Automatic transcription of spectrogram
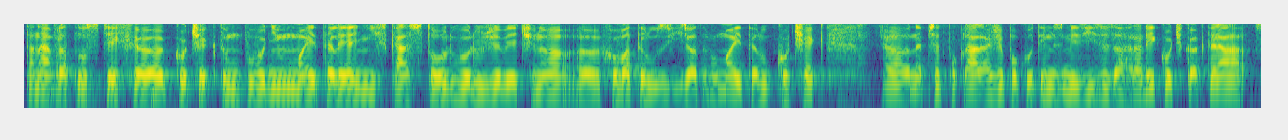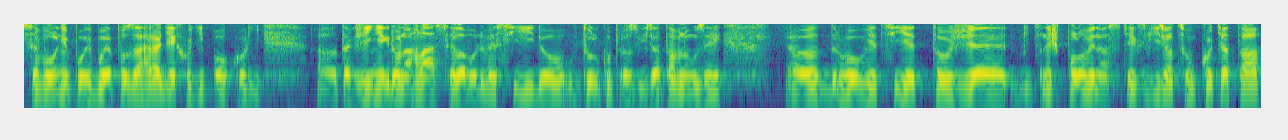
ta návratnost těch eh, koček k tomu původnímu majiteli je nízká z toho důvodu, že většina eh, chovatelů zvířat nebo majitelů koček eh, nepředpokládá, že pokud jim zmizí ze zahrady kočka, která se volně pohybuje po zahradě, chodí po okolí, takže ji někdo nahlásil a odvesí do útulku pro zvířata v nouzi. Druhou věcí je to, že víc než polovina z těch zvířat jsou koťata,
